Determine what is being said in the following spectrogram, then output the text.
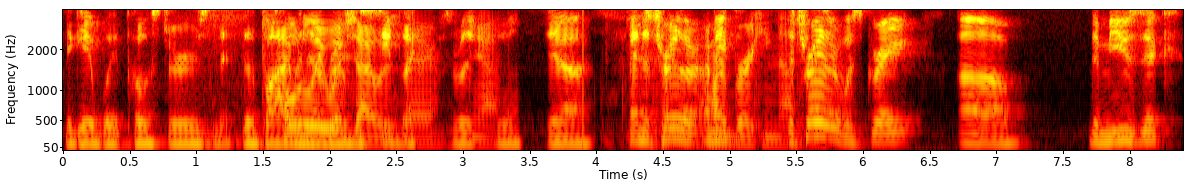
they gave away posters and the vibe. in Totally that room wish just I was seemed like it was really Yeah. cool. Yeah, and the trailer. I mean, heartbreaking not the trailer was great. Uh, the music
